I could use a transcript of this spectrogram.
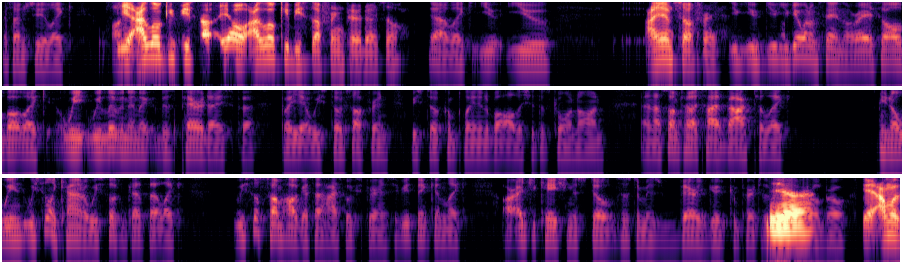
essentially like Yeah, I taking low key be su- yo, I low key be suffering paradise though. Yeah, like you you. I am suffering. You, you, you, you get what I'm saying though, right? It's all about like we we living in a, this paradise, but but yet we still suffering, we still complaining about all the shit that's going on, and that's why I'm trying to tie it back to like, you know, we we still in Canada, we still get that like, we still somehow get that high school experience. If you're thinking like our education is still system is very good compared to the rest of the Yeah. world, bro. Yeah, I'm gonna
